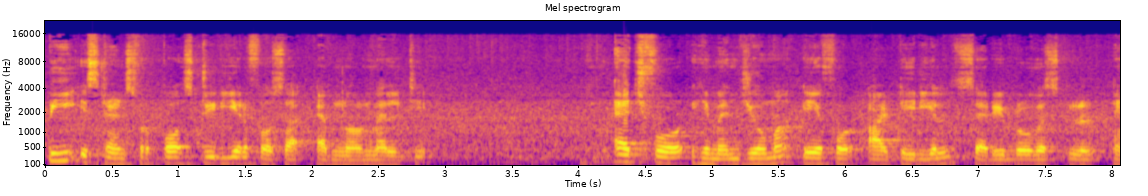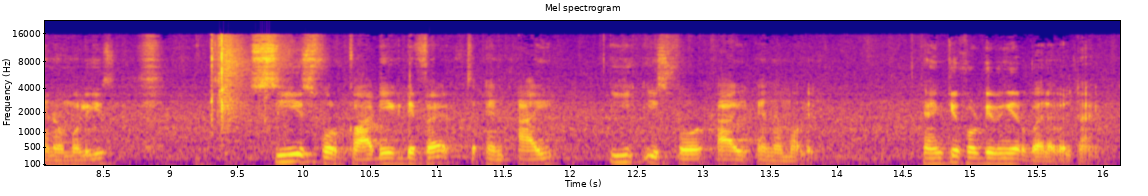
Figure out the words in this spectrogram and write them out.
p stands for posterior fossa abnormality. H for hemangioma a for arterial cerebrovascular anomalies. C is for cardiac defect and i e is for eye anomaly. Thank you for giving your valuable time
